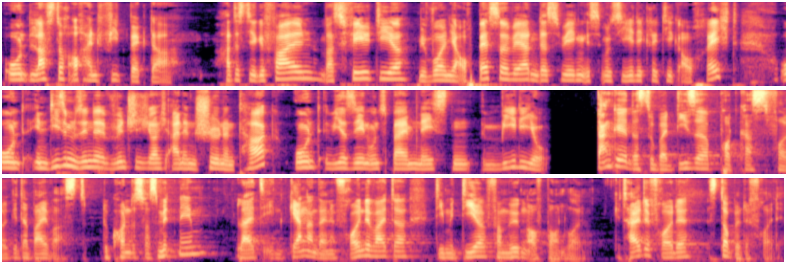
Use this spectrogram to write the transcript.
Und lass doch auch ein Feedback da. Hat es dir gefallen? Was fehlt dir? Wir wollen ja auch besser werden, deswegen ist uns jede Kritik auch recht. Und in diesem Sinne wünsche ich euch einen schönen Tag und wir sehen uns beim nächsten Video. Danke, dass du bei dieser Podcast-Folge dabei warst. Du konntest was mitnehmen? Leite ihn gern an deine Freunde weiter, die mit dir Vermögen aufbauen wollen. Geteilte Freude ist doppelte Freude.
